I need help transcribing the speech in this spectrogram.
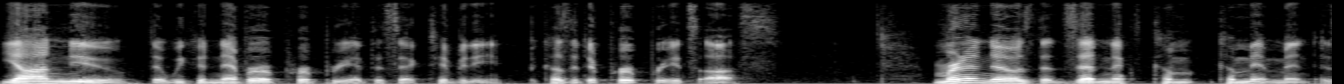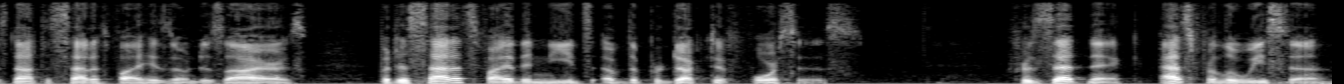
Jan knew that we could never appropriate this activity because it appropriates us. Myrna knows that Zednik's com commitment is not to satisfy his own desires, but to satisfy the needs of the productive forces. For Zednik, as for Louisa,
